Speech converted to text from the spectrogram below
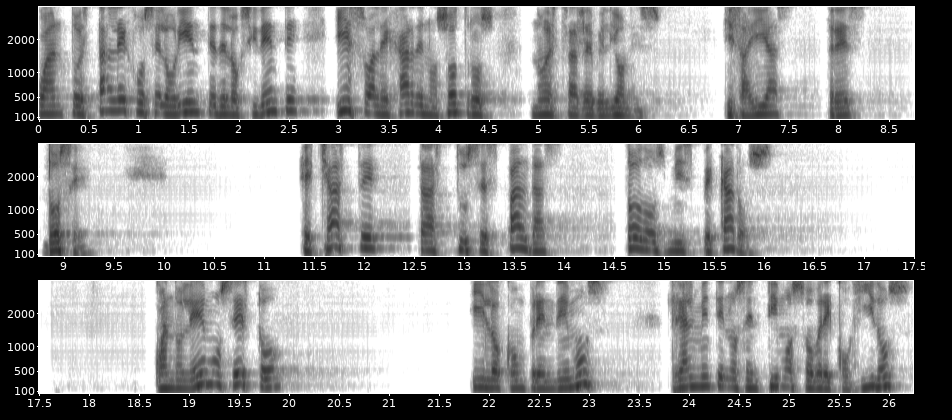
cuanto está lejos el oriente del occidente, hizo alejar de nosotros nuestras rebeliones. Isaías 3, 12. Echaste tras tus espaldas todos mis pecados. Cuando leemos esto y lo comprendemos, realmente nos sentimos sobrecogidos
